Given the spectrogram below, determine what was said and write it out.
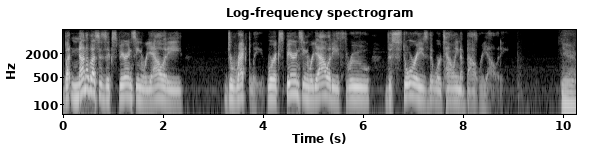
but none of us is experiencing reality directly. We're experiencing reality through the stories that we're telling about reality Yeah.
